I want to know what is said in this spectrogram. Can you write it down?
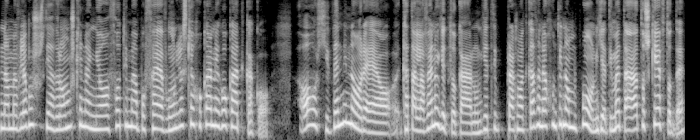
να με βλέπουν στους διαδρόμους και να νιώθω ότι με αποφεύγουν, λες και έχω κάνει εγώ κάτι κακό. Όχι, δεν είναι ωραίο. Καταλαβαίνω γιατί το κάνουν, γιατί πραγματικά δεν έχουν τι να μου πούν. Γιατί μετά το σκέφτονται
